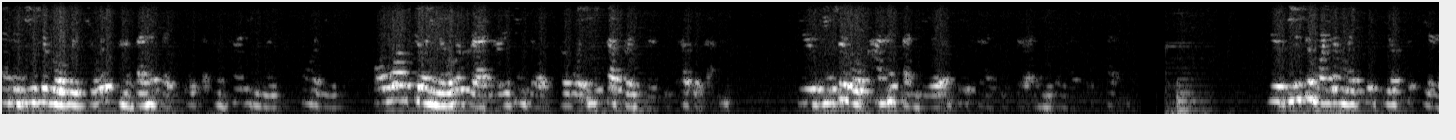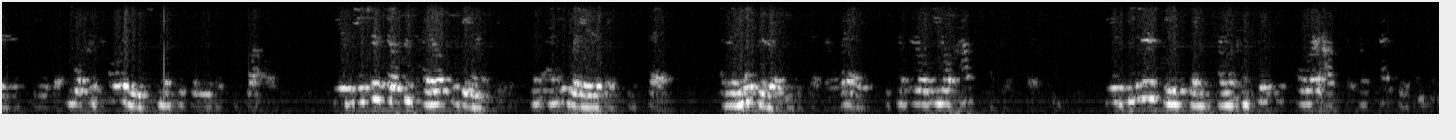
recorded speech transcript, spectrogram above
An abuser will rejoice in the benefits they get from hurting you and controlling you, all while feeling no regret or even guilt for what you suffered through because of them. Your abuser will condescend you and patronize you for anything that they can. Your abuser more than likely feels superior to you and will control you to make you believe this as well. The abuser feels entitled to damage you in any way that they see fit and manipulate you to get their way because there will be no consequences for them. The abuser sees things from a completely polar opposite perspective than you.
